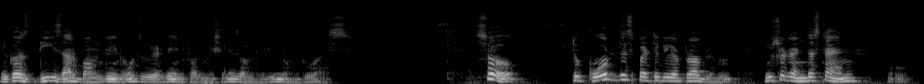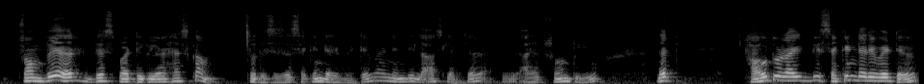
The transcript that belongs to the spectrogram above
because these are boundary nodes where the information is already known to us. So to code this particular problem you should understand from where this particular has come. So this is a second derivative and in the last lecture I have shown to you that how to write the second derivative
